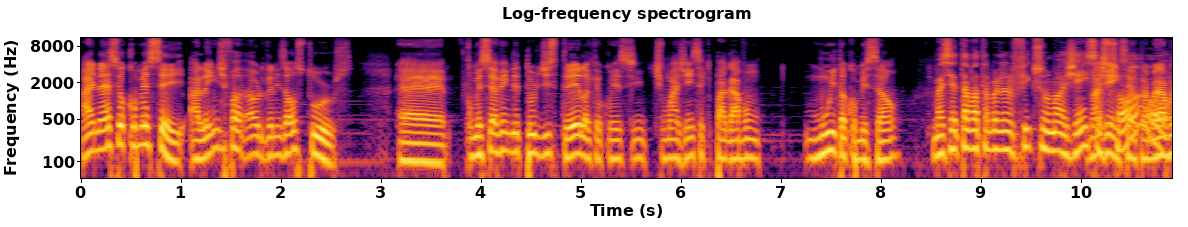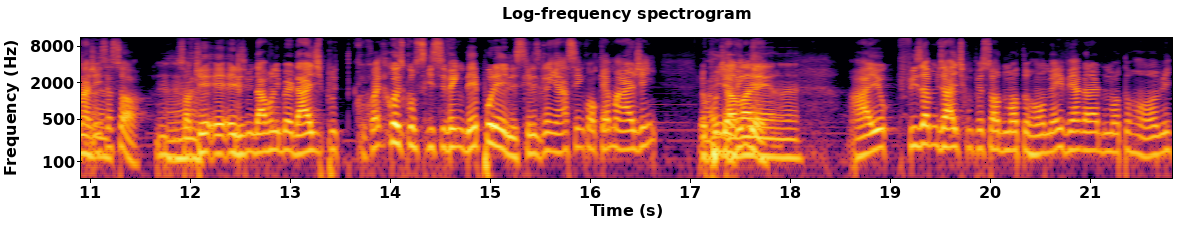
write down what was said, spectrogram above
Aí nessa eu comecei, além de organizar os tours, é, comecei a vender tour de estrela, que eu conheci, tinha uma agência que pagava um- muita comissão. Mas você tava trabalhando fixo numa agência Na agência, só? eu trabalhava ou- na agência só. Só que eles me davam liberdade, por qualquer coisa que eu conseguisse vender por eles, que eles ganhassem qualquer margem, eu Aí, podia vender. valendo, né? Aí eu fiz amizade com o pessoal do motorhome, aí vem a galera do motorhome,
